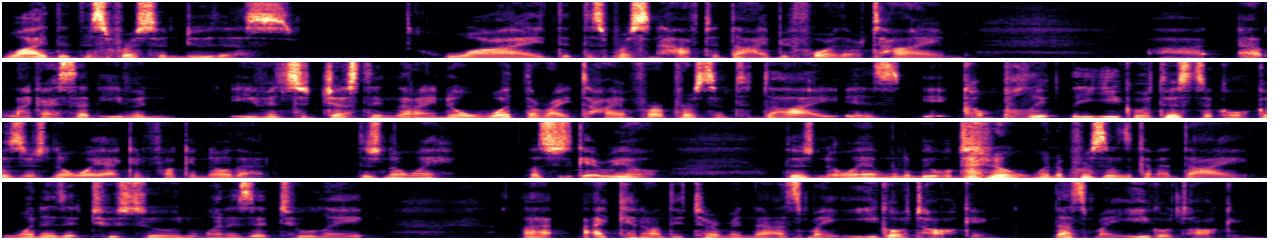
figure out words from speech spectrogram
Why did this person do this? why did this person have to die before their time? Uh, at, like I said, even even suggesting that I know what the right time for a person to die is completely egotistical because there's no way I can fucking know that. There's no way. Let's just get real. There's no way I'm going to be able to know when a person's going to die. When is it too soon? When is it too late? I, I cannot determine that. That's my ego talking. That's my ego talking.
